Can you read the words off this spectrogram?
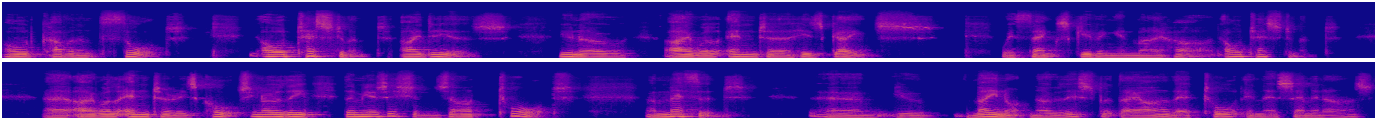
old covenant thought, Old Testament ideas. You know, I will enter his gates with thanksgiving in my heart. Old Testament. Uh, I will enter his courts. You know, the, the musicians are taught a method. Um, you may not know this, but they are. They're taught in their seminars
